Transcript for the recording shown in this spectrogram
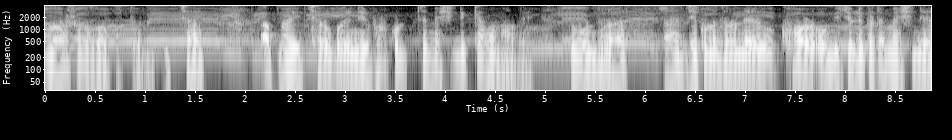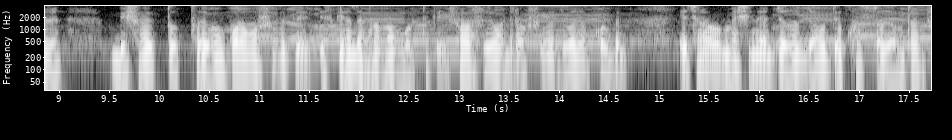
আনারসও ব্যবহার করতে পারেন। ইচ্ছা, আপনার ইচ্ছার উপরে নির্ভর করছে মেশিনটি কেমন হবে। তো বন্ধুরা যে কোনো ধরনের খড় ও বিচলি কাটা মেশিনের বিষয়ক তথ্য এবং পরামর্শ পেতে স্ক্রিনে দেখানো নম্বর থেকে সরাসরি আমাদের ওয়ার্কশপে যোগাযোগ করবেন। এছাড়াও মেশিনের যাবতীয় খুচরা যন্ত্রাংশ,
